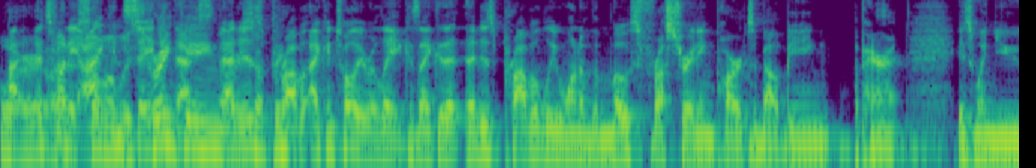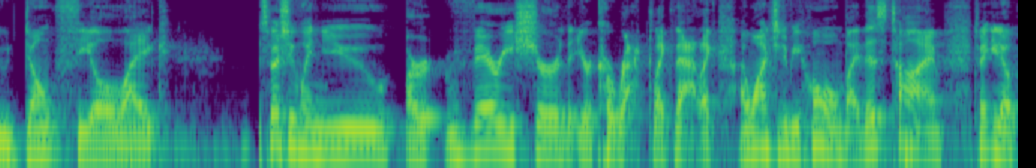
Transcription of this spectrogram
or I- it's or funny. I someone can say drinking that or is probably. I can totally relate because like that, that is probably one of the most frustrating parts about being a parent is when you don't feel like. Especially when you are very sure that you're correct, like that. Like, I want you to be home by this time. To, you know,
